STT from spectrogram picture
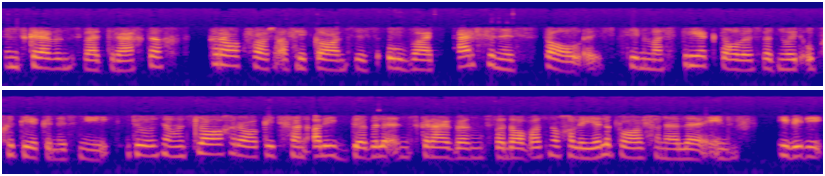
inskrywings wat regtig kraakvars Afrikaans is of wat erfenistaal is, sien maar streektaal is wat nooit opgeteken is nie. Toe ons nou ontslaag geraak het van al die dubbele inskrywings, want daar was nog al 'n hele paar van hulle en jy weet die,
